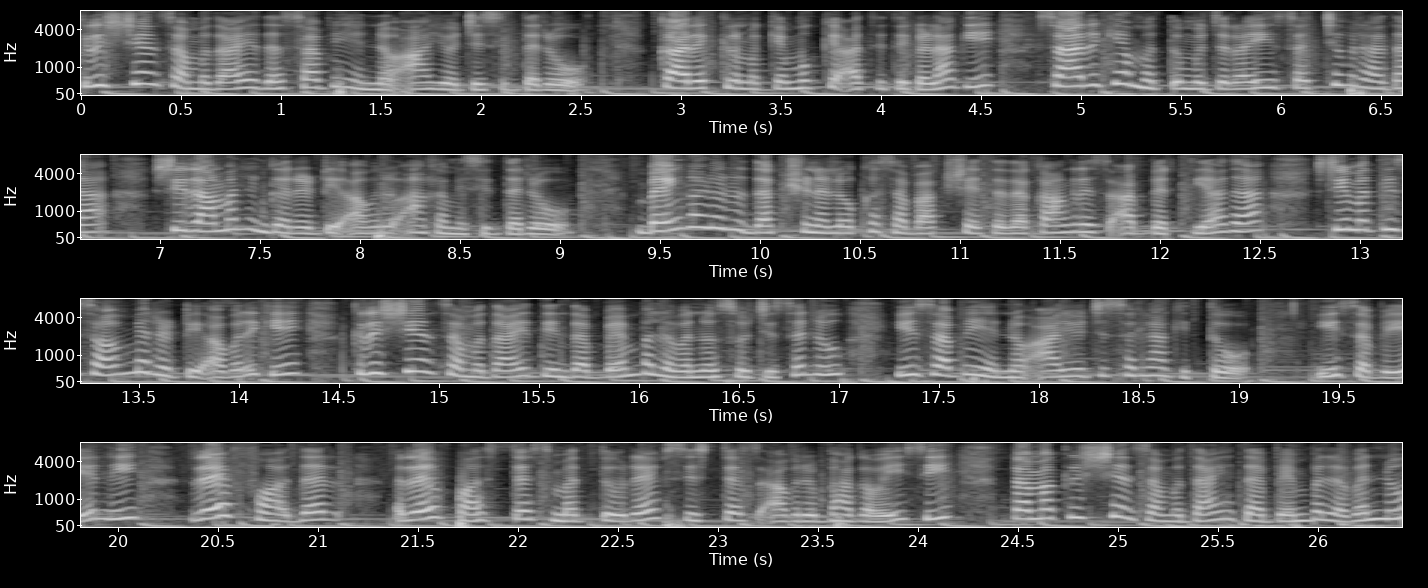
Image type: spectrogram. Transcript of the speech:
ಕ್ರಿಶ್ಚಿಯನ್ ಸಮುದಾಯದ ಸಭೆಯನ್ನು ಆಯೋಜಿಸಿದ್ದರು. ಕಾರ್ಯಕ್ರಮಕ್ಕೆ ಮುಖ್ಯ ಅತಿಥಿಗಳಾಗಿ ಸಾರಿಗೆ ಮತ್ತು ಮುಜರಾಯಿ ಸಚಿವರಾದ ಶ್ರೀರಾಮಲಿಂಗಾರೆಡ್ಡಿ ಅವರು ಆಗಮಿಸಿದ್ದರು. ಬೆಂಗಳೂರು ದಕ್ಷಿಣ ಲೋಕಸಭಾ ಕ್ಷೇತ್ರದ ಕಾಂಗ್ರೆಸ್ ಅಭ್ಯರ್ಥಿಯಾದ ಶ್ರೀಮತಿ ಸೌಮ್ಯ ರೆಡ್ಡಿ ಅವರಿಗೆ ಕ್ರಿಶ್ಚಿಯನ್ ಸಮುದಾಯದಿಂದ ಬೆಂಬಲವನ್ನು ಸೂಚಿಸಲು ಈ ಸಭೆಯನ್ನು ಆಯೋಜಿಸಲಾಗಿತ್ತು. ಈ ಸಭೆಯಲ್ಲಿ ರೆ ಫಾದರ್ ರೇವ್ ಪಾಸ್ಟರ್ಸ್ ಮತ್ತು ರೆವ್ ಸಿಸ್ಟರ್ಸ್ ಅವರು ಭಾಗವಹಿಸಿ ತಮ್ಮ ಕ್ರಿಶ್ಚಿಯನ್ ಸಮುದಾಯದ ಬೆಂಬಲವನ್ನು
